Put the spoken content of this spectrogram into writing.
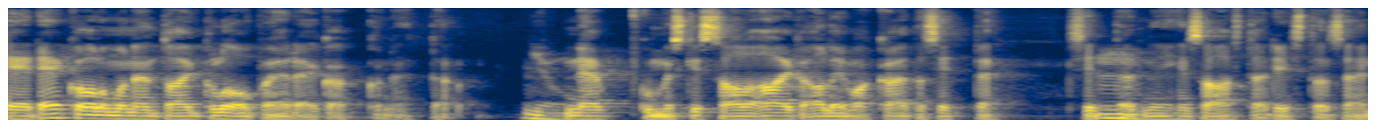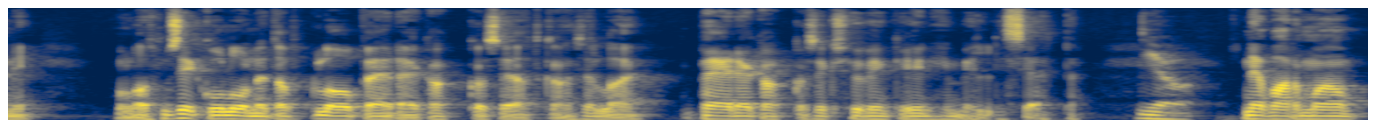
DD3 tai Glow PD2, että Joo. ne kumminkin saa olla aika alivakaita sitten, sitten mm. niihin saa sitä distansseja, niin mulla on semmosia kuluneita Glow PD2, jotka on sellainen PD2 hyvinkin inhimillisiä, että Joo. ne varmaan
